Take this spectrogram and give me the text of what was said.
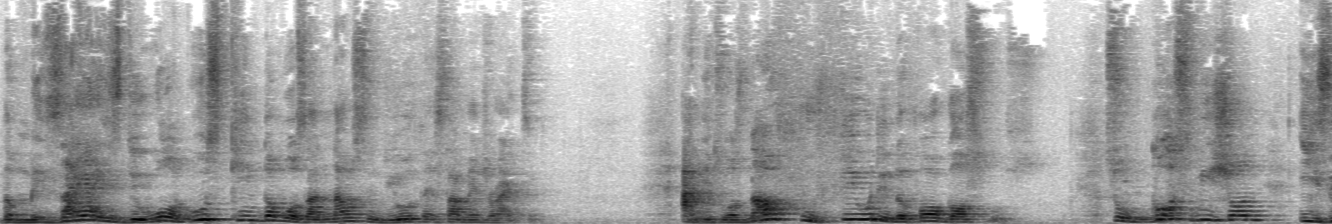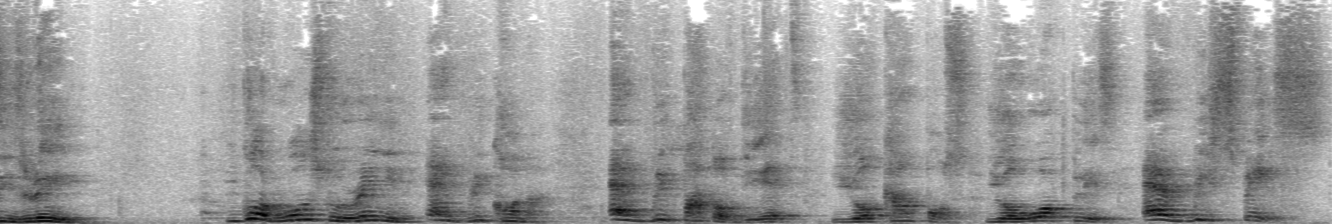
The Messiah is the one whose kingdom was announced in the Old Testament writing. And it was now fulfilled in the four Gospels. So God's mission is His reign. God wants to reign in every corner, every part of the earth, your campus, your workplace, every space.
